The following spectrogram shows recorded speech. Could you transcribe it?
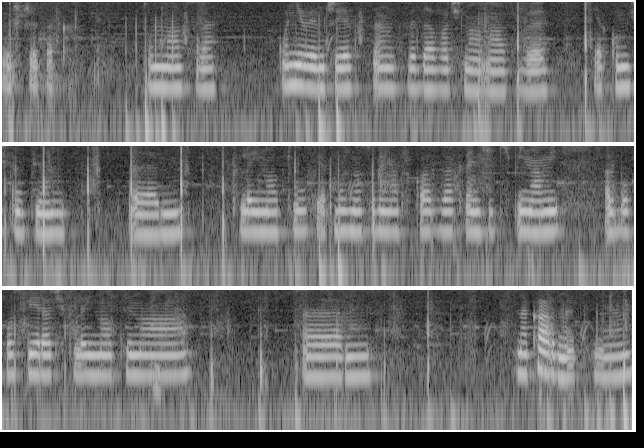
Jeszcze tak tą nazwę. Bo nie wiem, czy jest sens wydawać na nazwę jakąś głupią em, klejnotów, jak można sobie na przykład zakręcić spinami albo pozbierać klejnoty na na karnet, nie?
